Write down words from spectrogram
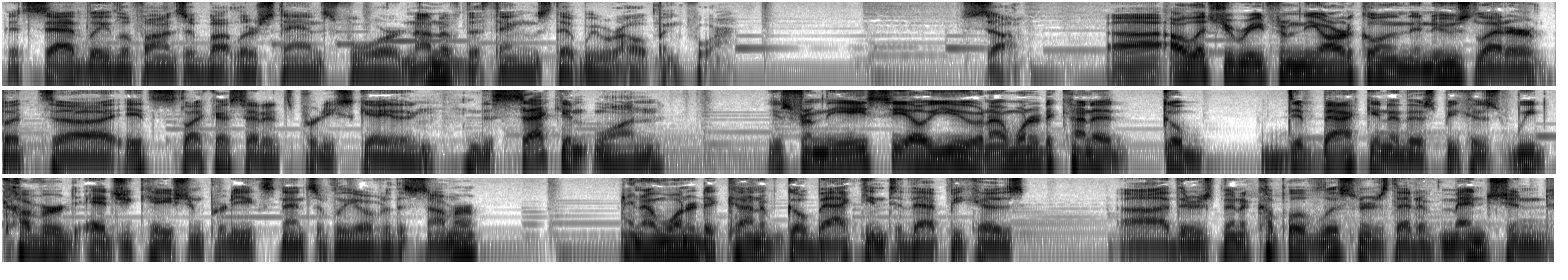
that sadly Laphonza Butler stands for none of the things that we were hoping for. So, uh, I'll let you read from the article in the newsletter, but uh, it's, like I said, it's pretty scathing. The second one is from the ACLU, and I wanted to kind of go dip back into this because we'd covered education pretty extensively over the summer. And I wanted to kind of go back into that because uh, there's been a couple of listeners that have mentioned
